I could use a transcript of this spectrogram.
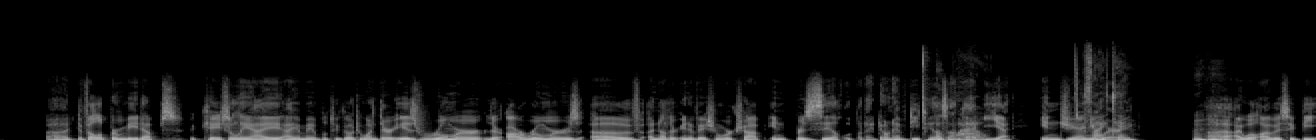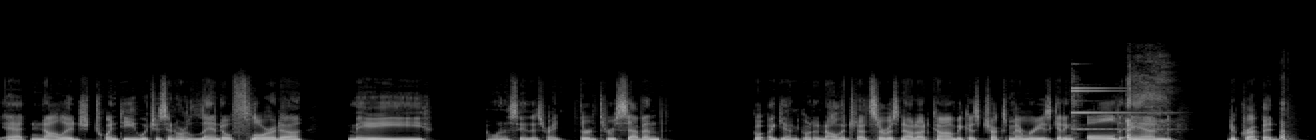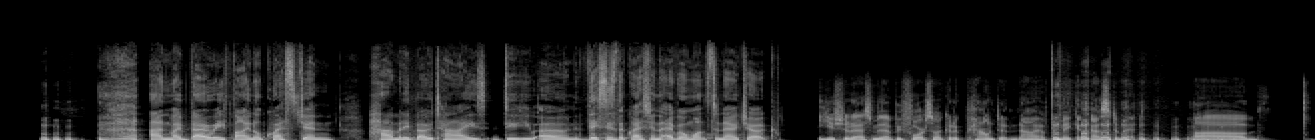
uh, developer meetups. Occasionally, I, I am able to go to one. There is rumor, there are rumors of another innovation workshop in Brazil, but I don't have details oh, on wow. that yet in January. Exciting. Mm-hmm. Uh, I will obviously be at Knowledge 20, which is in Orlando, Florida, May, I want to say this right, 3rd through 7th. Go, again, go to knowledge.servicenow.com because Chuck's memory is getting old and decrepit. and my very final question How many bow ties do you own? This is the question that everyone wants to know, Chuck. You should have asked me that before so I could have counted. Now I have to make an estimate. Uh,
